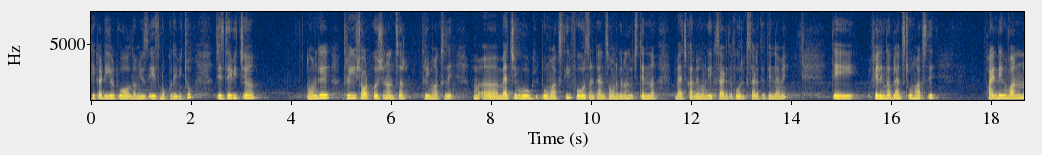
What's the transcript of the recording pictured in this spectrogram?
ਠੀਕ ਹੈ dear to all the muse ਇਸ ਬੁੱਕ ਦੇ ਵਿੱਚੋਂ, ਜਿਸ ਦੇ ਵਿੱਚ ਹੋਣਗੇ 3 ਸ਼ਾਰਟ ਕੁਐਸਚਨ ਆਨਸਰ 3 ਮਾਰਕਸ ਦੇ। ਮੈਚਿੰਗ ਹੋਊਗੀ 2 ਮਾਰਕਸ ਦੀ 4 ਸੈਂਟੈਂਸ ਹੋਣਗੇ ਉਹਨਾਂ ਦੇ ਵਿੱਚ, ਤਿੰਨ ਮੈਚ ਕਰਨੇ ਹੋਣਗੇ, ਇੱਕ ਸਾਈਡ ਤੇ 4 ਇੱਕ ਸਾਈਡ ਤੇ ਤਿੰਨ ਐਵੇਂ। ਤੇ ਫਿਲਿੰਗ ਦਾ ਬਲੈਂਕਸ 2 ਮਾਰਕਸ ਦੇ। Finding one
